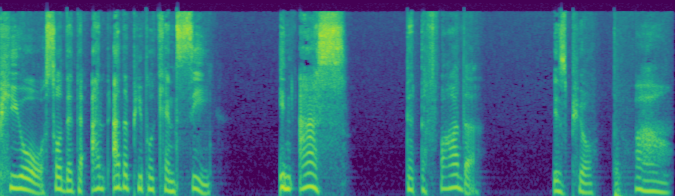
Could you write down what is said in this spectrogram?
pure so that the other people can see in us that the Father is pure. Wow.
